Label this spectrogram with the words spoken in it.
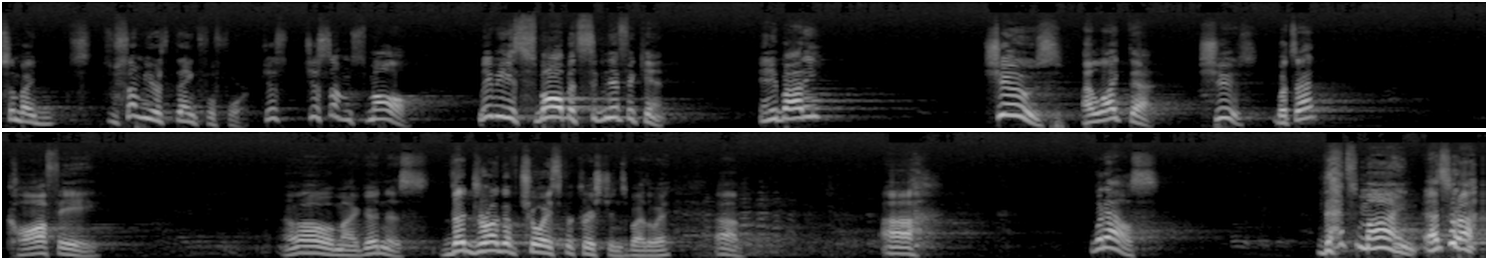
somebody, something you're thankful for. Just, just something small. Maybe it's small but significant. Anybody? Shoes. I like that. Shoes. What's that? Coffee. Oh my goodness. The drug of choice for Christians, by the way. Uh, uh, what else? That's mine. That's what I,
